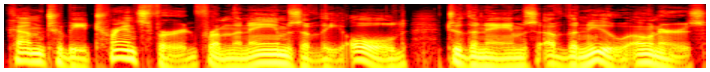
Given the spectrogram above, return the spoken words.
come to be transferred from the names of the old to the names of the new owners.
